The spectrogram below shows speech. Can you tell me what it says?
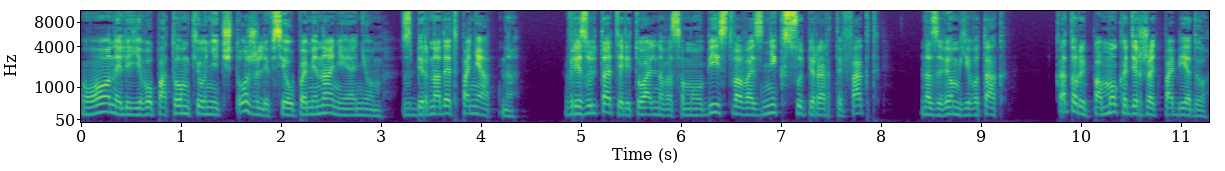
Он или его потомки уничтожили все упоминания о нем. С Бернадет понятно. В результате ритуального самоубийства возник суперартефакт, назовем его так, который помог одержать победу.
